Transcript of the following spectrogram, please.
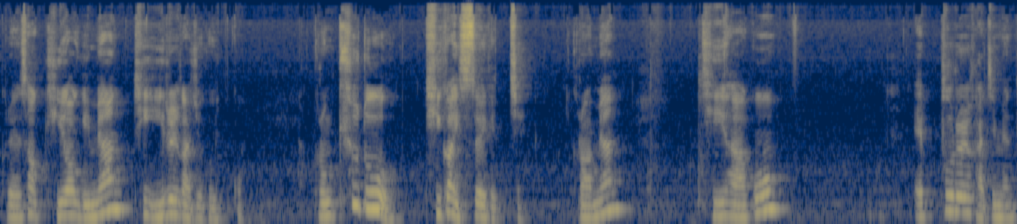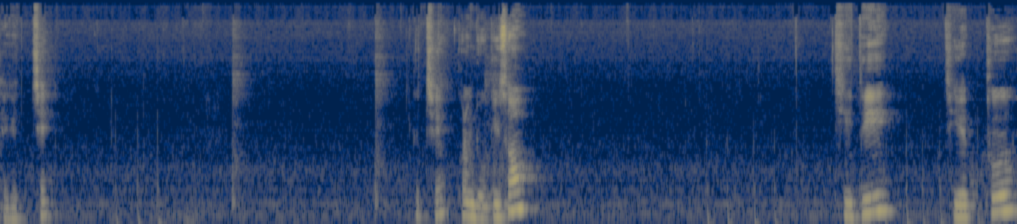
그래서 기억이면 D2를 가지고 있고. 그럼 Q도 D가 있어야겠지. 그러면 D하고 F를 가지면 되겠지. 그치? 그럼 여기서 DD, DF,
